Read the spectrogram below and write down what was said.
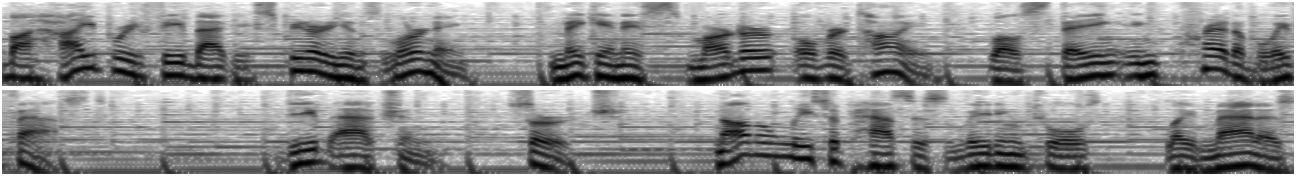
by hybrid feedback experience learning making it smarter over time while staying incredibly fast. Deep Action Search not only surpasses leading tools like Manus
